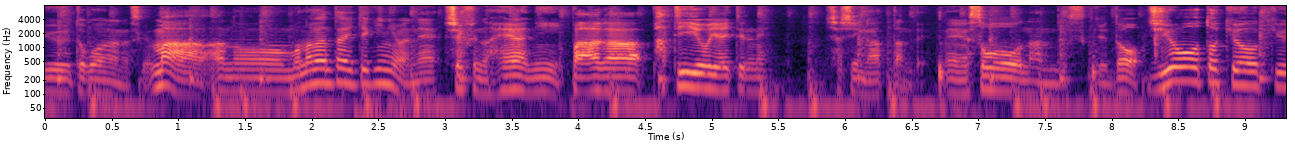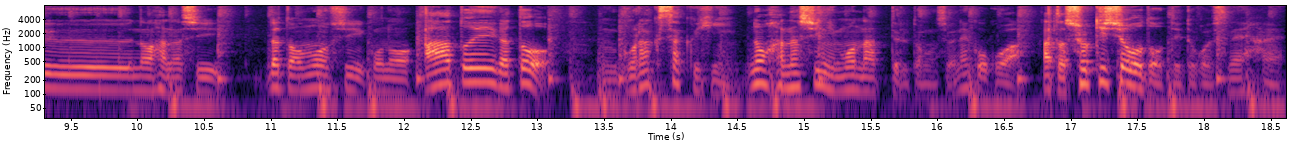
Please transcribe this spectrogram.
いうところなんですけど、まあ、あのー、物語的にはね、シェフの部屋にバーガー、パティを焼いてるね、写真があったんで、えー、そうなんですけど、需要と供給の話だと思うし、このアート映画と娯楽作品の話にもなってると思うんですよね、ここは。あと、初期衝動っていうとこですね。はい。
